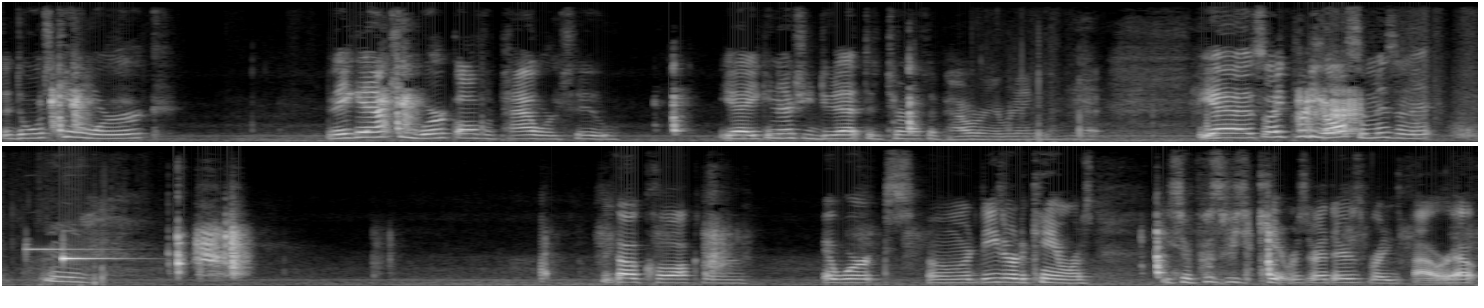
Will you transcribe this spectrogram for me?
The doors can work. They can actually work off of power too. Yeah, you can actually do that to turn off the power and everything. Yeah, it's like pretty awesome, isn't it? we got clock. It works. Um, these are the cameras. These are supposed to be the cameras right there. It's Freddy's power out.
